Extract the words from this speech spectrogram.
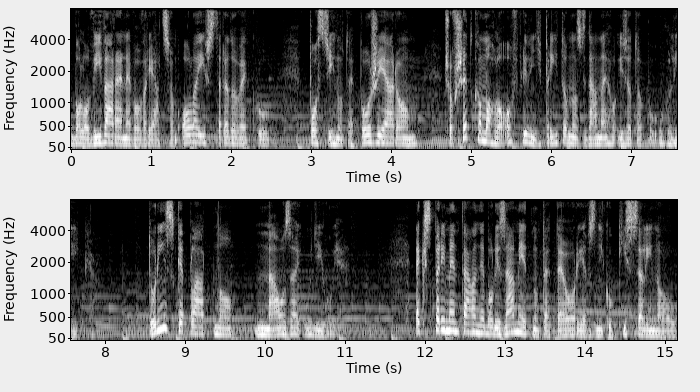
Bolo vyvarené vo vriacom oleji v stredoveku, postihnuté požiarom, čo všetko mohlo ovplyvniť prítomnosť daného izotopu uhlíka. Turínske plátno naozaj udivuje. Experimentálne boli zamietnuté teórie vzniku kyselinov,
